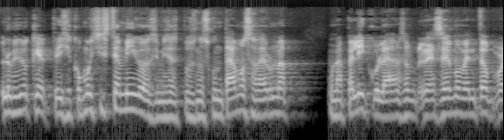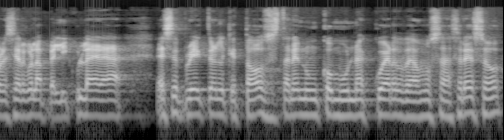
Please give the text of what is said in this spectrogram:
lo mismo que te dije, ¿cómo hiciste amigos? Y me dices, pues nos juntamos a ver una, una película. En ese momento, por decir algo, la película era ese proyecto en el que todos están en un común acuerdo de vamos a hacer eso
